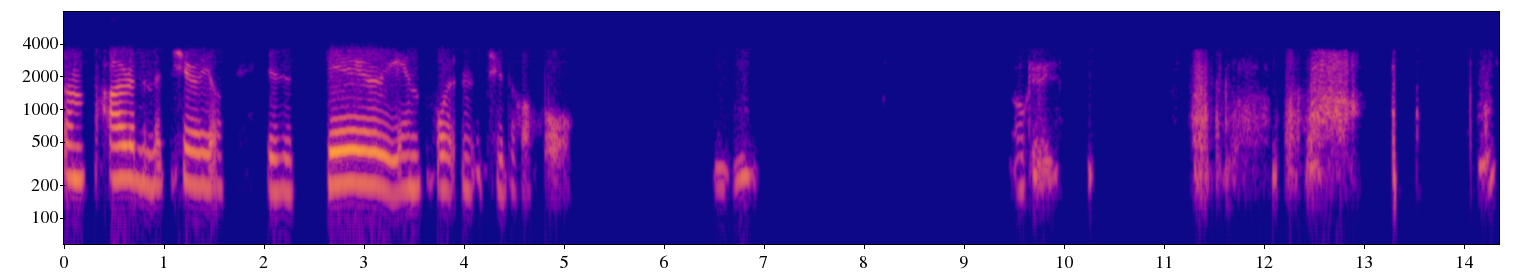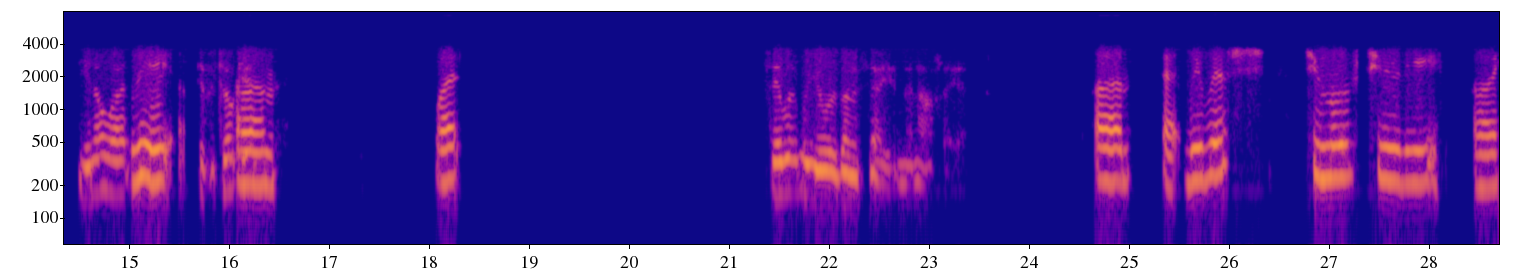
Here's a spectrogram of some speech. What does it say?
some part of the material is very important to the whole. hmm Okay. You know what? We, If it's okay, um, what? Say what you were going to say, and then I'll say it. Um, uh, we wish to move to the uh,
